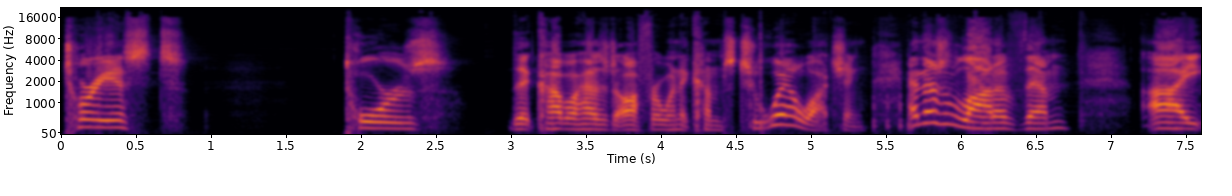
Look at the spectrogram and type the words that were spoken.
tourist tours that Cabo has to offer when it comes to whale watching, and there's a lot of them. I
